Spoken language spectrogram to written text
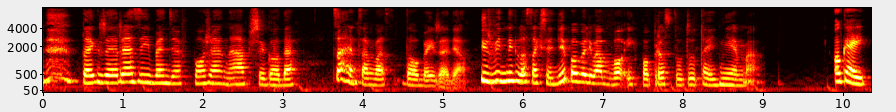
Także Rezi będzie w porze na przygodę. Zachęcam Was do obejrzenia. Już w innych losach się nie pomyliłam, bo ich po prostu tutaj nie ma. Okej,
